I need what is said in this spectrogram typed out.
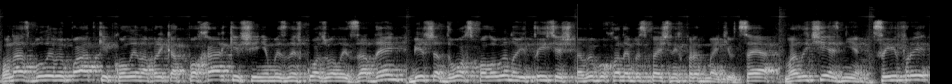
У нас були випадки, коли, наприклад, по Харківщині ми знешкоджували за день більше 2,5 тисяч вибухонебезпечних предметів. Це величезні цифри.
